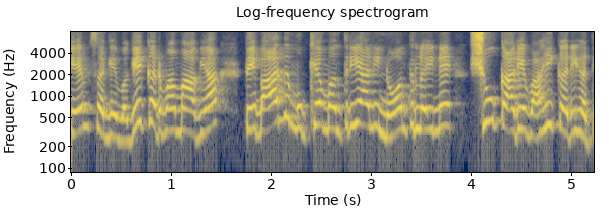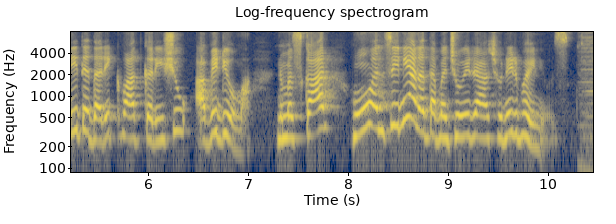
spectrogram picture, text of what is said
કેમ સગે વગે કરવામાં આવ્યા? તે બાદ મુખ્યમંત્રી આની નોંધ લઈને શું કાર્યવાહી કરી હતી તે દરેક વાત કરીશું આ વિડીયોમાં. નમસ્કાર, હું હંસિની અને તમે જોઈ રહ્યા છો નિર્ભય ન્યૂઝ.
